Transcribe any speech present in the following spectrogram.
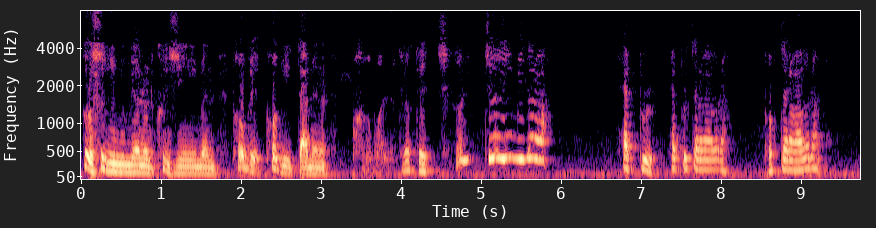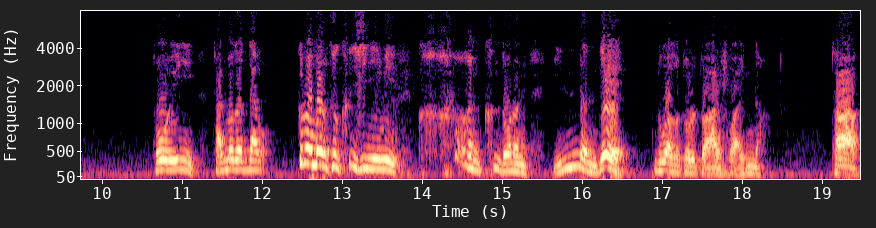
그 스님이면은 큰 스님이면 법이 법이 있다면은 법을 그렇게 철저히 믿어라. 햇불 햇불 따라가거라. 법 따라가거라. 도인이 잘못한다고. 그러면 그 큰 스님이 큰, 큰 돈은 있는데, 누가 그 돈을 또 알 수가 있나? 다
